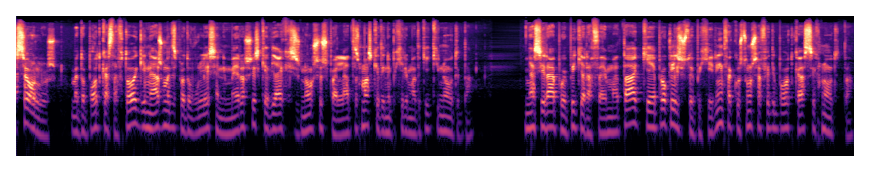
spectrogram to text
σε όλους. Με το podcast αυτό εγκαινιάζουμε τις πρωτοβουλίες ενημέρωσης και διάχυση γνώση στους πελάτες μας και την επιχειρηματική κοινότητα. Μια σειρά από επίκαιρα θέματα και προκλήσεις στο επιχειρήν θα ακουστούν σε αυτή την podcast συχνότητα.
